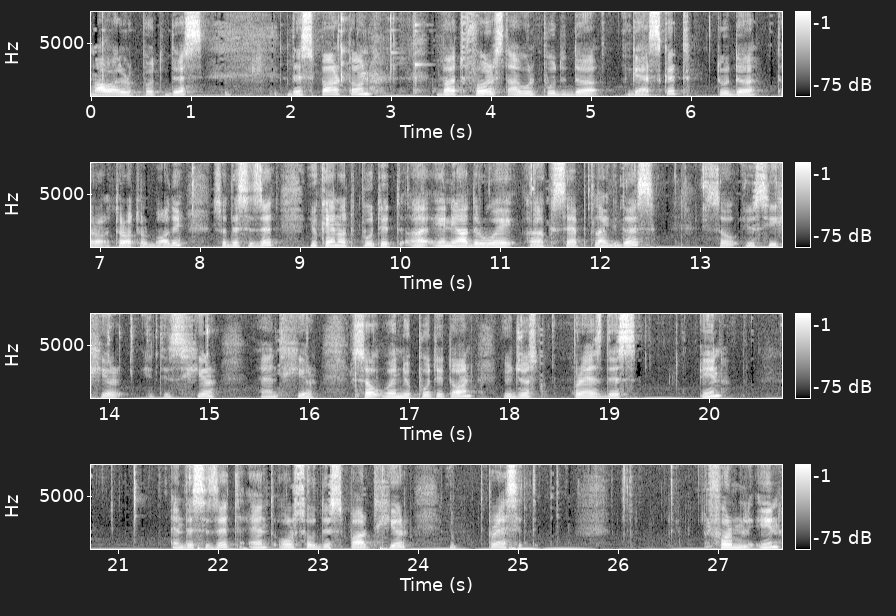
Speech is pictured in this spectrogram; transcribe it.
now I will put this this part on but first I will put the gasket to the throttle body. So this is it. You cannot put it uh, any other way except like this. So you see here it is here and here. So when you put it on you just press this in and this is it. And also this part here you press it firmly in.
